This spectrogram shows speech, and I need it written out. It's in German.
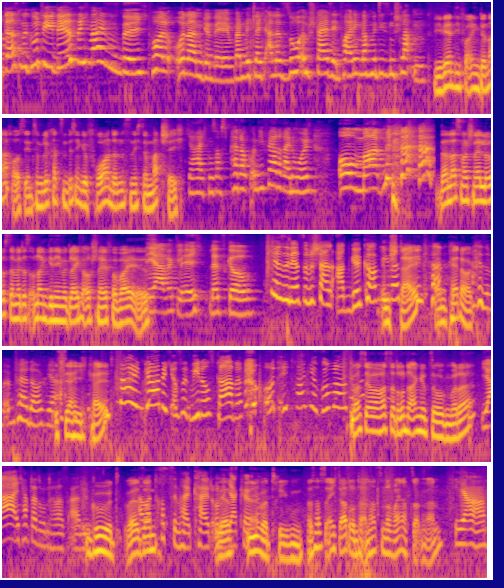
das eine gute Idee ist, ich weiß es nicht. Voll unangenehm, wenn mich gleich alle so im Stall sehen. Vor allen Dingen noch mit diesen Schlappen. Wie werden die vor allen Dingen danach aussehen? Zum Glück hat es ein bisschen gefroren, dann ist es nicht so matschig. Ja, ich muss aufs Paddock und die Pferde reinholen. Oh Mann. Dann lass mal schnell los, damit das Unangenehme gleich auch schnell vorbei ist. ja, wirklich. Let's go. Wir sind jetzt im Stall angekommen. Im Stall? Beim Paddock. Also beim Paddock, ja. Ist ja eigentlich kalt? Nein, gar nicht. Es sind Videos gerade. Und ich trage hier sowas. Du hast ja aber was darunter angezogen, oder? Ja, ich habe da drunter was an. Gut, weil Aber sonst trotzdem halt kalt ohne Jacke. übertrieben. Was hast du eigentlich da drunter an? Hast du noch Weihnachtssocken an? Ja.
